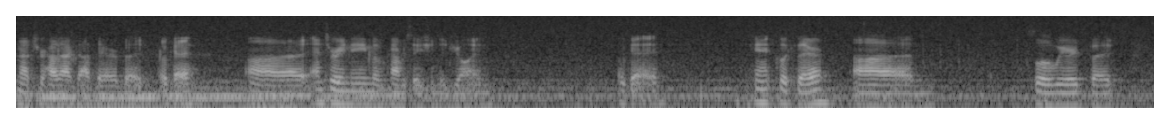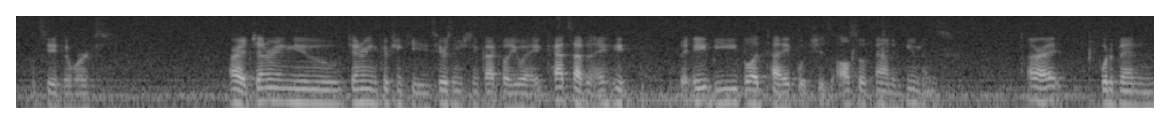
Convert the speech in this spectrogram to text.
not sure how that got there, but okay. Uh, enter a name of conversation to join. Okay. Can't click there. Um, it's a little weird, but let's see if it works. All right, generating new, generating encryption keys. Here's an interesting fact for you. Cats have an A, the AB blood type, which is also found in humans. All right, would have been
